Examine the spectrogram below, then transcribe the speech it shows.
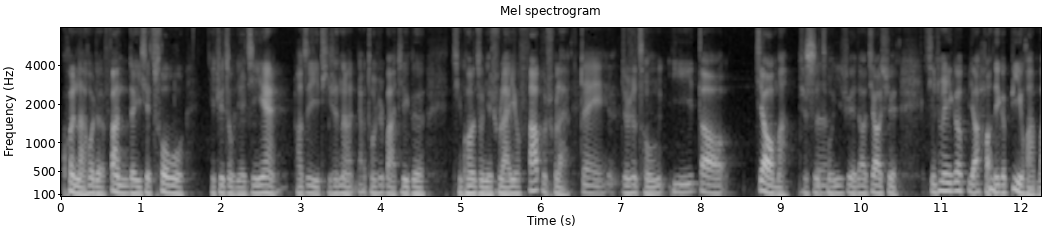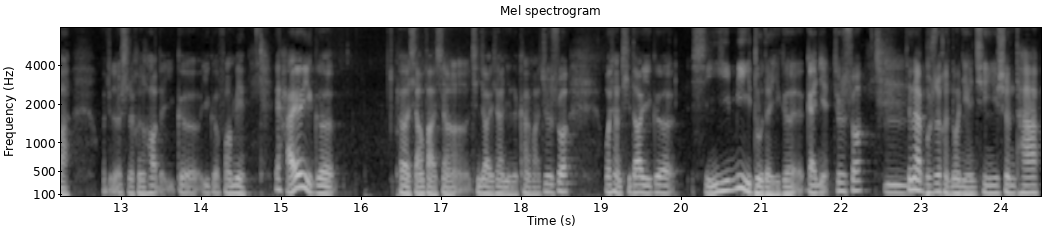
困难或者犯的一些错误，你去总结经验，然后自己提升了，然后同时把这个情况总结出来又发布出来，对就是从一到教嘛，就是是从医学到教学，形成了一个比较好的一个闭环吧。我觉得是很好的一个一个方面。哎，还有一个呃想法，想请教一下你的看法，就是说，我想提到一个行医密度的一个概念，就是说，嗯，现在不是很多年轻医生他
